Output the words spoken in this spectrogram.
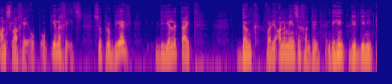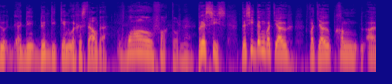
aanslag hê op op enige iets. So probeer die hele tyd dink wat die ander mense gaan doen en die doen die, die, die, die doen die teenoorgestelde. Wow faktor, né? Presies. Dis die ding wat jou wat jou gaan uh,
